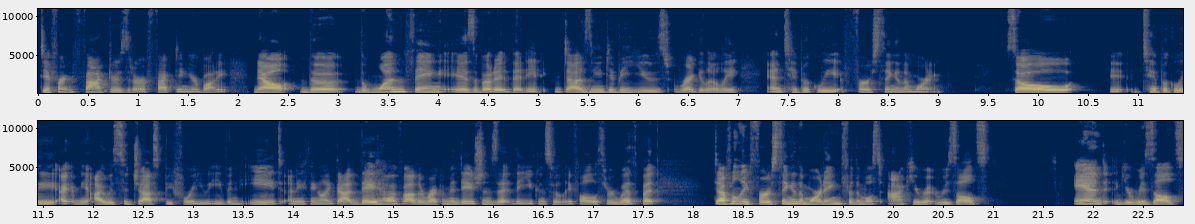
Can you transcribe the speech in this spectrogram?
different factors that are affecting your body. Now, the the one thing is about it that it does need to be used regularly and typically first thing in the morning. So, it, typically, I, I mean, I would suggest before you even eat anything like that. They have other recommendations that, that you can certainly follow through with, but definitely first thing in the morning for the most accurate results. And your results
